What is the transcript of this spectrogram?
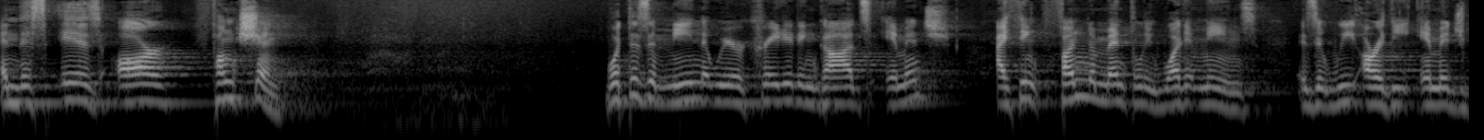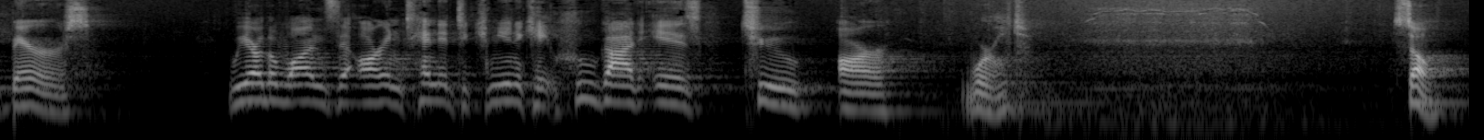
And this is our function. What does it mean that we are created in God's image? I think fundamentally what it means is that we are the image bearers. We are the ones that are intended to communicate who God is to our world. So,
